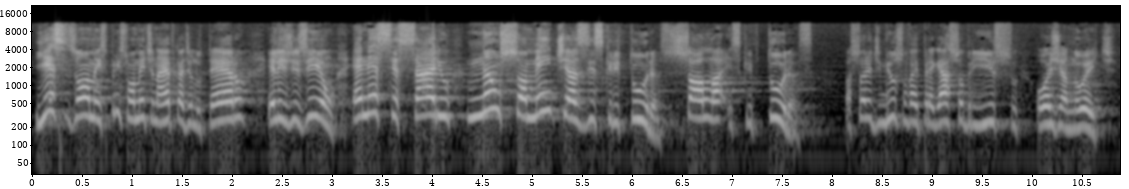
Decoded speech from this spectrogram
E esses homens, principalmente na época de Lutero, eles diziam: é necessário não somente as escrituras, sola escrituras. O pastor Edmilson vai pregar sobre isso hoje à noite.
